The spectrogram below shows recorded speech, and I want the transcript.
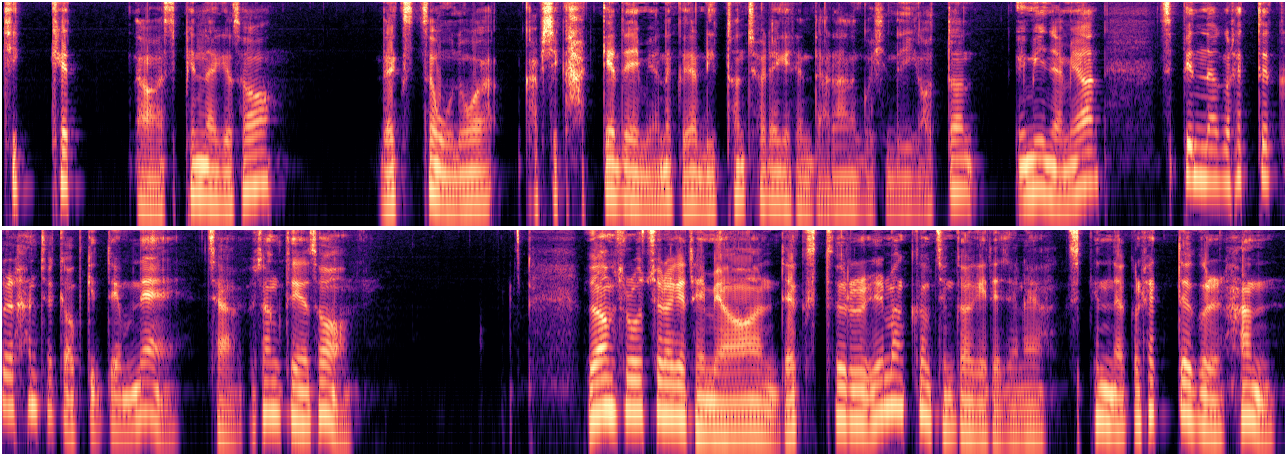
티켓 어, 스핀락에서 넥스트 오노가 값이 같게 되면 그냥 리턴 처리하게 된다라는 것인데 이게 어떤 의미냐면 스핀락을 획득을 한 적이 없기 때문에 자, 이 상태에서 이 함수를 호출하게 되면 넥스트를 1만큼 증가하게 되잖아요. 스핀락을 획득을 한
